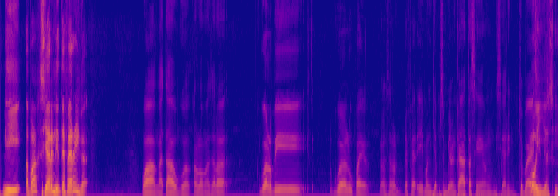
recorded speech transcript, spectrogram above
di apa siarin di TVRI nggak? Wah nggak tahu gua. Kalau nggak salah gua lebih gua lupa ya. Kalau salah TVRI emang jam 9 ke atas yang disiarin. Coba aja Oh iya sih.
